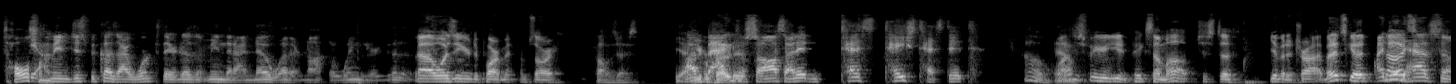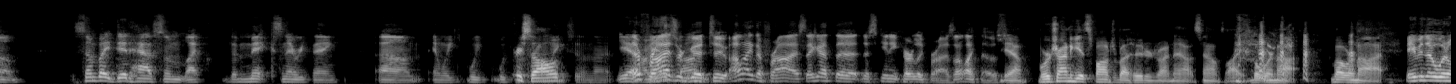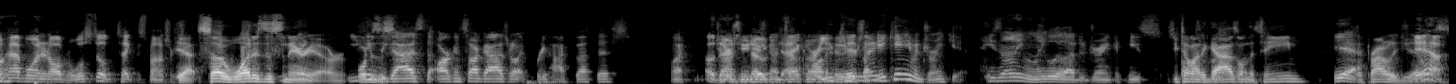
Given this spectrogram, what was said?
It's wholesome. Yeah, I mean, just because I worked there doesn't mean that I know whether or not the wings are good. Uh was it your department? I'm sorry. Apologize. yeah, I your bagged the sauce. I didn't test taste test it. Oh, well, Yeah. I just figured you'd pick some up just to give it a try. But it's good. I No, did have some. Somebody did have some like the mix and everything. Um, and we we we Pretty solid. wings that. Yeah, their I fries it's are fine. good too. I like the fries. They got the the skinny curly fries. I like those. Yeah, we're trying to get sponsored by Hooters right now. It sounds like, but we're not. but we're not. Even though we don't have one in Auburn, we'll still take the sponsorship. Yeah. So, what is the You think- scenario, or You what think is the guys, the Arkansas guys, are like pretty hyped about this? Like, Oh, John there's Jr.'s no going to doubt. take him Are you the kidding Hooters. Like, me? he can't even drink it. He's not even legally allowed to drink, and he's. You talking about the guys on the team? Yeah, They're probably jealous. Yeah.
